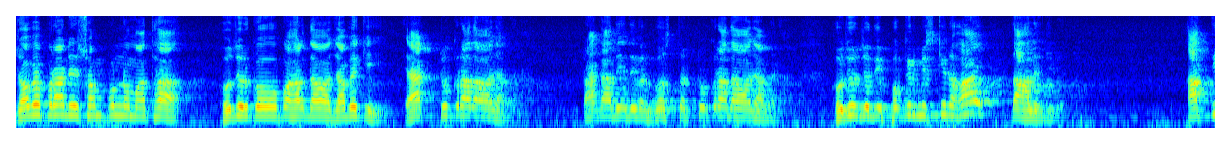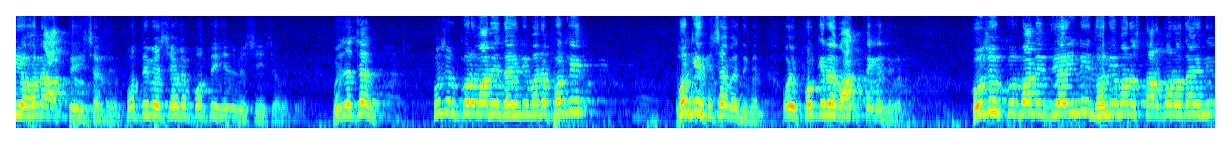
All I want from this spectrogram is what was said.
জবে প্রাণীর সম্পূর্ণ মাথা, হুজুরকে উপহার দেওয়া যাবে কি? এক টুকরা দেওয়া যাবে না। টাকা দিয়ে দেবেন, গোস্তের টুকরা দেওয়া যাবে না। হুজুর যদি ফকির মিসকিন হয়, তাহলে দিবেন। আত্মীয় হলে আত্মীয় হিসাবে দেবেন, প্রতিবেশী হলে প্রতিবেশী হিসাবে দেবেন। বুঝেছেন? হুজুর কোরবানি দেয়নি মানে ফকির। ফকির হিসাবে দিবেন, ওই ফকিরের ভাগ থেকে দিবেন। হুজুর কুরবানি দেয়নি, ধনী মানুষ তারপরও দেয়নি।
